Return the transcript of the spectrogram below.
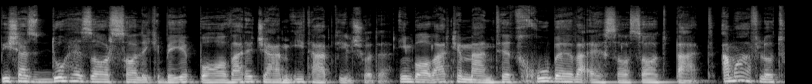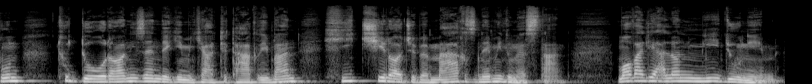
بیش از دو هزار ساله که به یه باور جمعی تبدیل شده. این باور که منطق خوبه و احساسات بد. اما افلاتون تو دورانی زندگی می‌کرد که تقریبا هیچی راجع به مغز نمی‌دونستن. ما ولی الان می‌دونیم.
